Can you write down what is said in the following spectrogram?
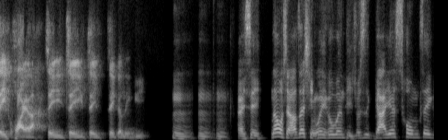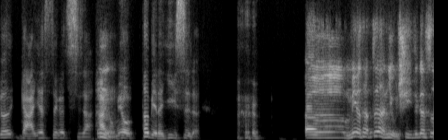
这一块啦，这一这一这这个领域，嗯嗯嗯，I see。那我想要再请问一个问题，就是 Gaius Home 这个 Gaius 这个词啊，它有没有特别的意思的？呃，没有它，这很有趣。这个是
